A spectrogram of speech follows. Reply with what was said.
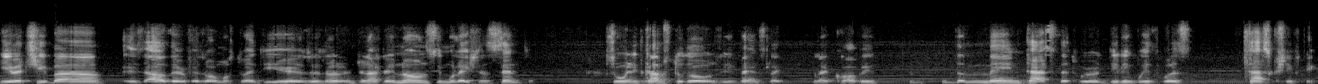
here at Sheba is out there for almost 20 years as an internationally known simulation center. So when it comes to those events like, like COVID, the main task that we were dealing with was task shifting.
